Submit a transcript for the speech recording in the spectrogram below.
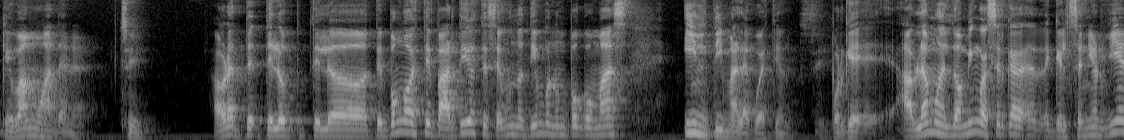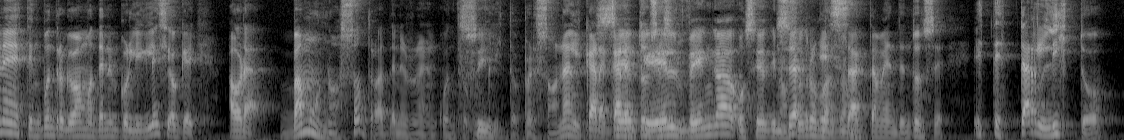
que vamos a tener. Sí. Ahora te, lo, te, pongo este partido, este segundo tiempo, en un poco más íntima la cuestión. Porque hablamos el domingo acerca de que el Señor viene, este encuentro que vamos a tener con la iglesia, ok. Ahora, vamos nosotros a tener un encuentro con Cristo, personal, cara a cara. Sea entonces, que Él venga o sea que nosotros vamos. Exactamente, entonces este estar listo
